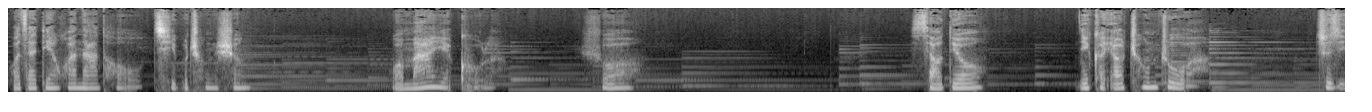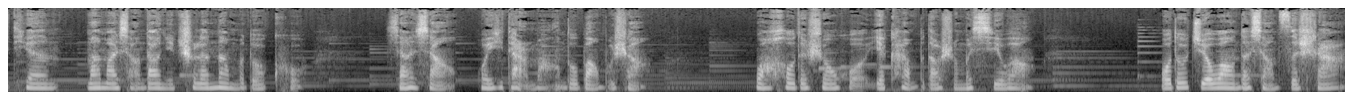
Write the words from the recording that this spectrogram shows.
我在电话那头泣不成声。我妈也哭了，说：“小丢，你可要撑住啊！这几天妈妈想到你吃了那么多苦，想想我一点忙都帮不上，往后的生活也看不到什么希望，我都绝望的想自杀。”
